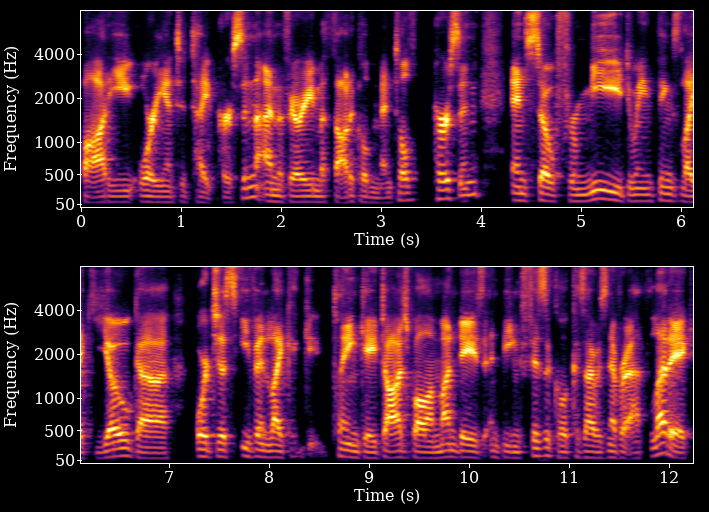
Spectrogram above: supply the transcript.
body oriented type person. I'm a very methodical mental person. And so for me, doing things like yoga or just even like playing gay dodgeball on Mondays and being physical because I was never athletic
